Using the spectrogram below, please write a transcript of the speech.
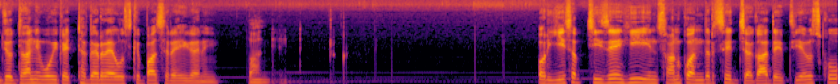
जो धन वो इकट्ठा कर रहा है उसके पास रहेगा नहीं। और ये सब चीज़ें ही इंसान को अंदर से जगा देती है उसको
